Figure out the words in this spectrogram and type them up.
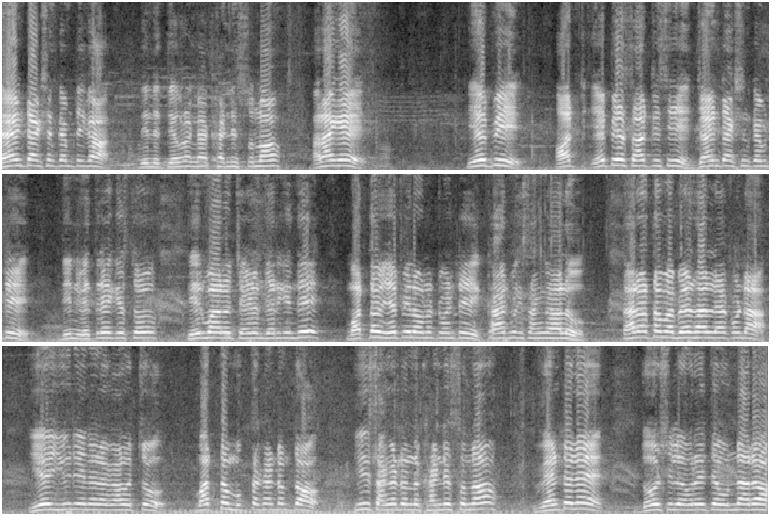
జాయింట్ యాక్షన్ కమిటీగా దీన్ని తీవ్రంగా ఖండిస్తున్నాం. అలాగే AP R APSRTC joint action committee దీన్ని వ్యతిరేకిస్తూ తీర్మానం చేయడం జరిగింది. మొత్తం ఏపీలో ఉన్నటువంటి కార్మిక సంఘాలు తరతమ భేదాలు లేకుండా ఏ యూనియన్ అయినా కావచ్చు మొత్తం ముక్తఖండంతో ఈ సంఘటనను ఖండిస్తున్నాం. వెంటనే దోషులు ఎవరైతే ఉన్నారో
